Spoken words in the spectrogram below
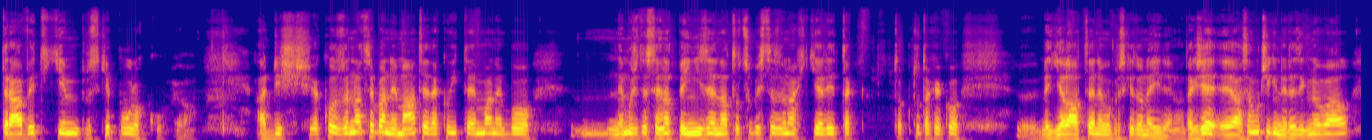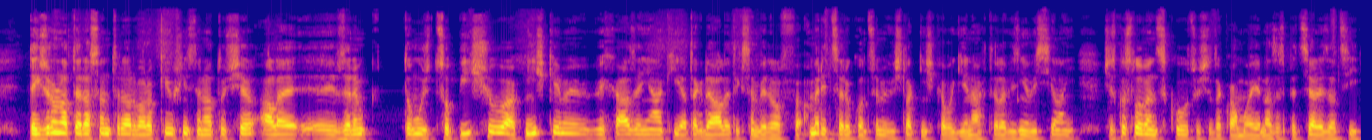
trávit tím prostě půl roku. Jo. A když jako zrovna třeba nemáte takový téma nebo nemůžete sehnat peníze na to, co byste zrovna chtěli, tak to, to tak jako eh, neděláte nebo prostě to nejde. No. Takže já jsem určitě nerezignoval. Teď zrovna teda jsem teda dva roky už nic nenatočil, ale vzhledem k tomu, co píšu a knížky mi vycházejí nějaký a tak dále. Teď jsem vydal v Americe, dokonce mi vyšla knížka o dějinách televizního vysílání v Československu, což je taková moje jedna ze specializací.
